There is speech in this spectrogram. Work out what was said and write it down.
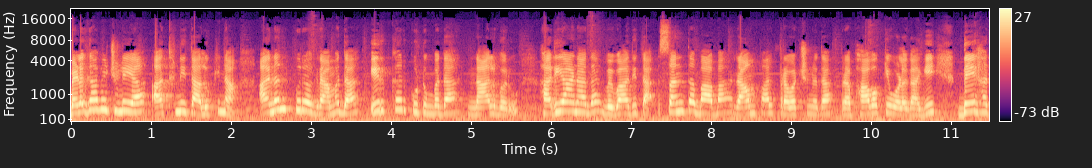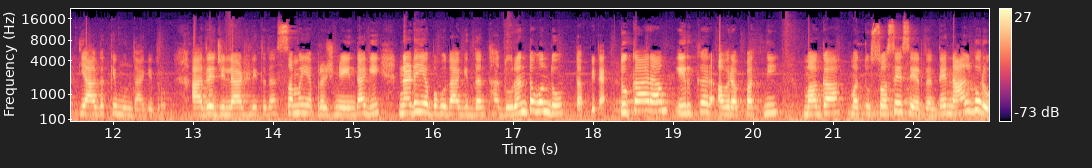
ಬೆಳಗಾವಿ ಜಿಲ್ಲೆಯ ಅಥಣಿ ತಾಲೂಕಿನ ಅನಂತಪುರ ಗ್ರಾಮದ ಇರ್ಕರ್ ಕುಟುಂಬದ ನಾಲ್ವರು ಹರಿಯಾಣದ ವಿವಾದಿತ ಸಂತ ಬಾಬಾ ರಾಮ್ಪಾಲ್ ಪ್ರವಚನದ ಪ್ರಭಾವಕ್ಕೆ ಒಳಗಾಗಿ ದೇಹ ತ್ಯಾಗಕ್ಕೆ ಮುಂದಾಗಿದ್ರು. ಆದರೆ ಜಿಲ್ಲಾಡಳಿತದ ಸಮಯ ಪ್ರಜ್ಞೆಯಿಂದಾಗಿ ನಡೆಯಬಹುದಾಗಿದ್ದಂತಹ ದುರಂತವೊಂದು ತಪ್ಪಿದೆ. ತುಕಾರಾಮ್ ಇರ್ಕರ್ ಅವರ ಪತ್ನಿ, ಮಗ ಮತ್ತು ಸೊಸೆ ಸೇರಿದಂತೆ ನಾಲ್ವರು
